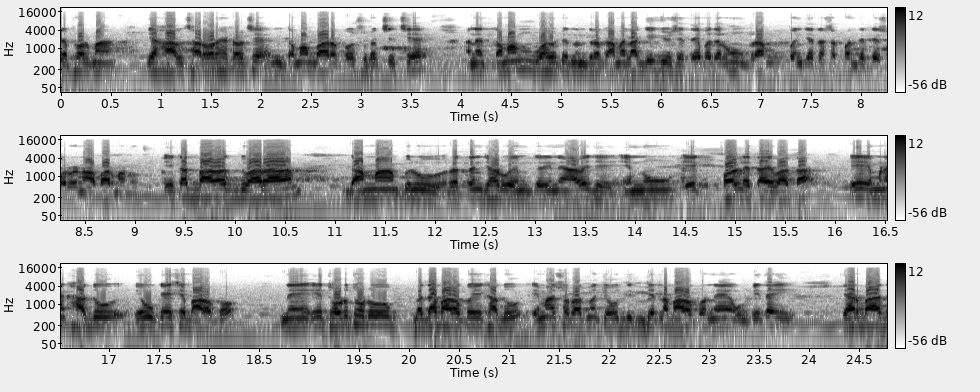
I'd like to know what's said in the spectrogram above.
રેફરલમાં એ હાલ સારવાર હેઠળ છે. તમામ બાળકો સુરક્ષિત છે અને તમામ વહીવટીતંત્ર કામે લાગી ગયું છે તે બદલ હું ગ્રામ પંચાયતના સરપંચ તરીકે સર્વેનો આભાર માનું છું. એકાદ બાળક દ્વારા ગામમાં પેલું રતન ઝાડુ એમ કરીને આવે છે, એમનું એક ફળ લેતા આવ્યા હતા. એ એમણે ખાધું એવું કહે છે બાળકો. ને એ થોડું થોડું બધા બાળકોએ ખાધું. એમાં શરૂઆતમાં ચૌદ જેટલા બાળકોને ઉલટી થઈ, ત્યારબાદ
